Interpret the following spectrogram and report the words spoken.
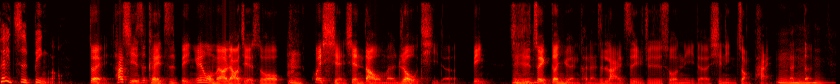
可以治病哦。对，它其实是可以治病，因为我们要了解说 会显现到我们肉体的病，其实最根源可能是来自于就是说你的心灵状态等等。嗯哼哼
